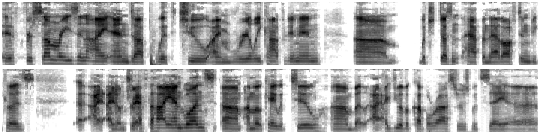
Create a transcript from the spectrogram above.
If for some reason I end up with two, I'm really confident in, um, which doesn't happen that often because I, I don't draft the high end ones. Um, I'm okay with two, um, but I, I, do have a couple rosters with say uh,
